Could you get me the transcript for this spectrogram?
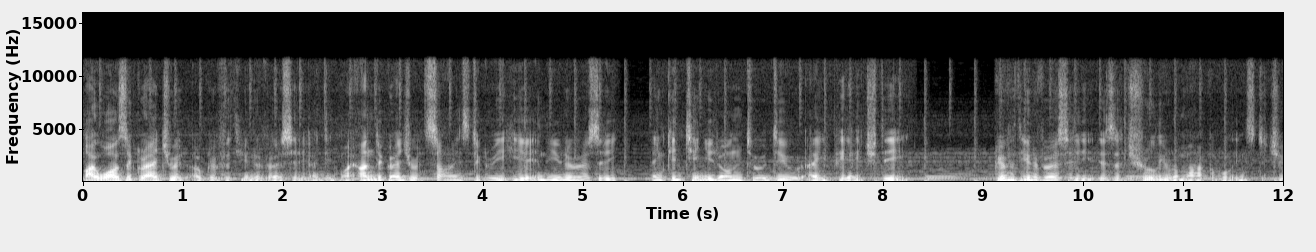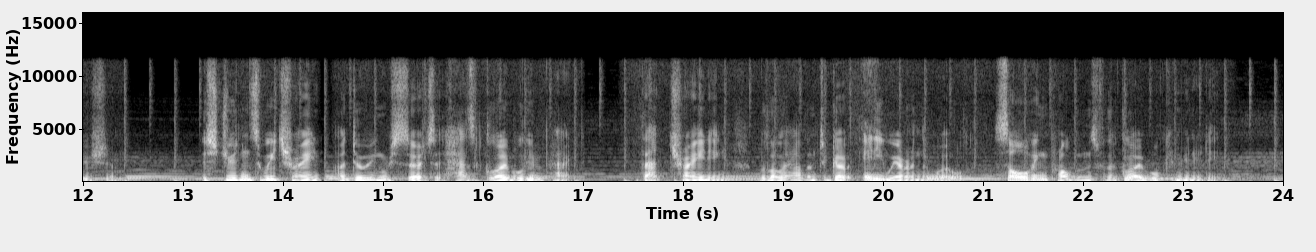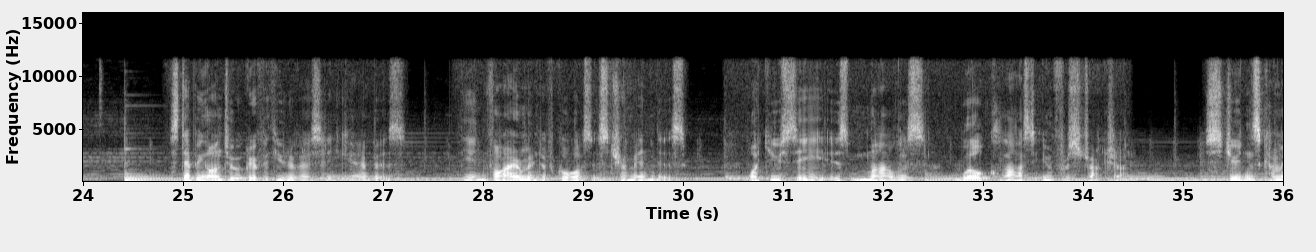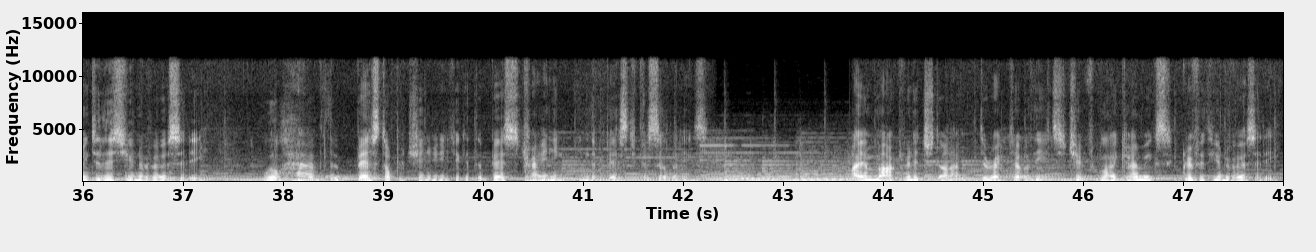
I was a graduate of Griffith University. I did my undergraduate science degree here in the university and continued on to do a PhD. Griffith University is a truly remarkable institution. The students we train are doing research that has global impact. That training will allow them to go anywhere in the world, solving problems for the global community. Stepping onto a Griffith University campus, the environment, of course, is tremendous. What you see is marvellous, world-class infrastructure. Students coming to this university will have the best opportunity to get the best training in the best facilities. I am Mark von Itzstein, Director of the Institute for Glycomics, Griffith University.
